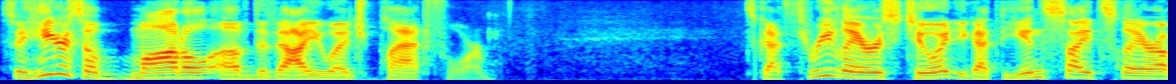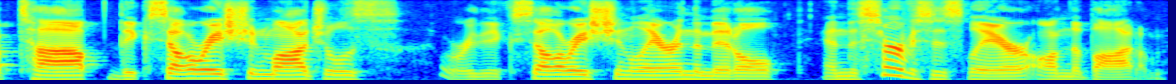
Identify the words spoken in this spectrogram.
So here's a model of the ValueEdge platform. It's got three layers to it. You got the insights layer up top, the acceleration modules or the acceleration layer in the middle, and the services layer on the bottom.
